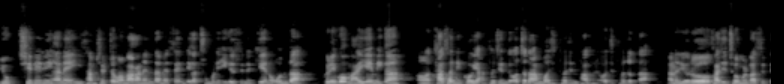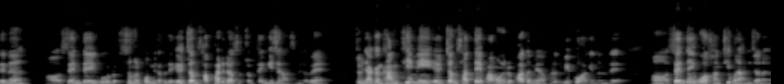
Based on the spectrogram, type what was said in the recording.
6, 7이닝 안에 2, 3실점을 막아낸다면 샌디가 충분히 이길 수 있는 기회는 온다. 그리고 마이애미가 어, 타선이 거의 안 터지는데 어쩌다 한 번씩 터지는 타선이 어제 터졌다. 라는 여러 가지 점을 봤을 때는 어, 샌디에이고 승을 봅니다. 근데 1.48이라서 좀 땡기진 않습니다. 왜? 좀 약간 강팀이 1.4대 방어율을 받으면 그래도 믿고 가겠는데 어, 샌디에이고가 강팀은 아니잖아요.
